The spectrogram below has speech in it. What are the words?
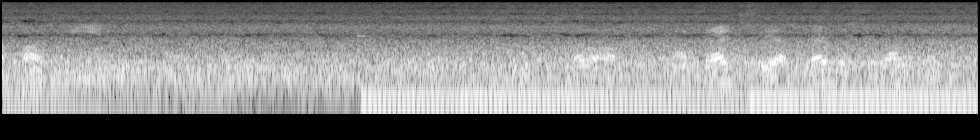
A. Olha lá, atrás de você, atrás de você, lá atrás.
